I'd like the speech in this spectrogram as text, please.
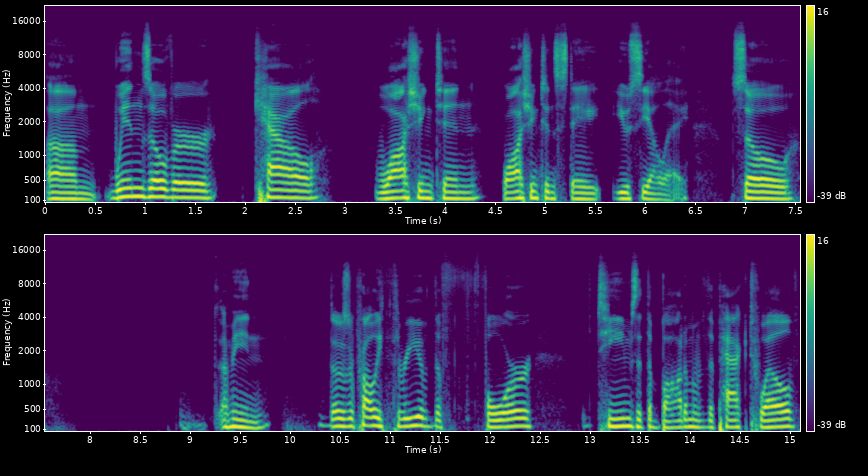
Um, wins over Cal, Washington, Washington State, UCLA. So, I mean, those are probably three of the four teams at the bottom of the Pac 12.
